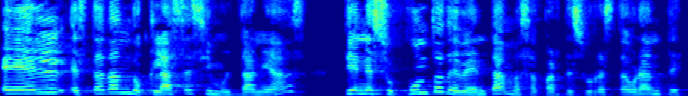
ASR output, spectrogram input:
él está dando clases simultáneas tiene su punto de venta, más aparte su restaurante.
